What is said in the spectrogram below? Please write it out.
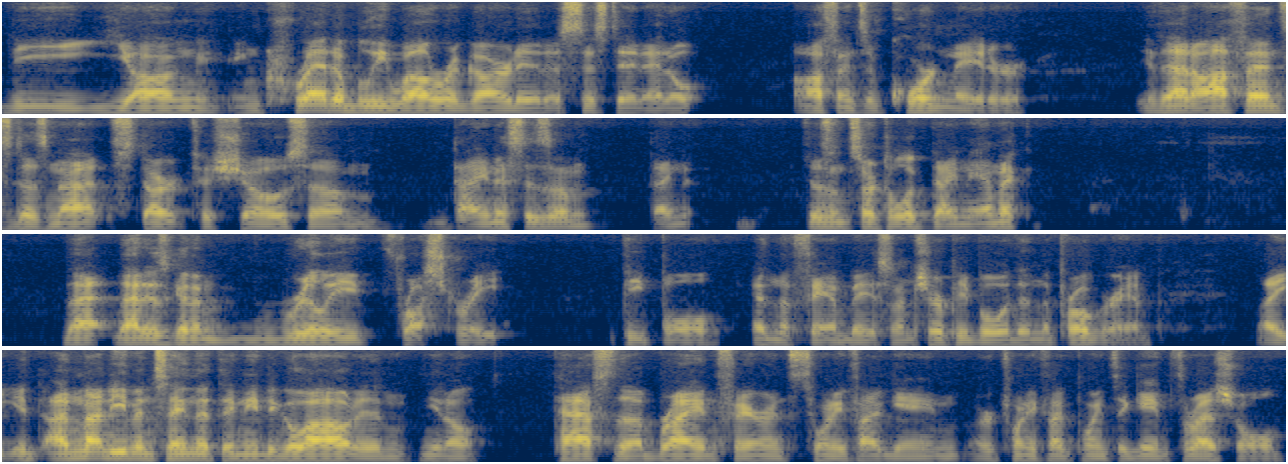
the young, incredibly well regarded assistant and offensive coordinator. If that offense does not start to show some dynamism, dyna- doesn't start to look dynamic, that that is going to really frustrate people and the fan base. And I'm sure people within the program. Like it, I'm not even saying that they need to go out and you know pass the Brian Ferentz 25 game or 25 points a game threshold.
